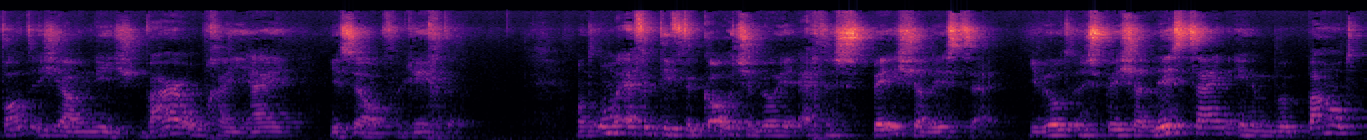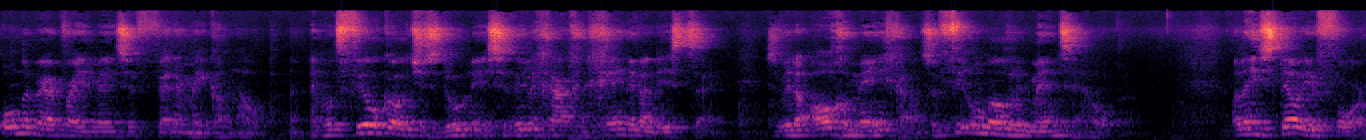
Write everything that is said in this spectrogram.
Wat is jouw niche? Waarop ga jij jezelf richten? Want om effectief te coachen wil je echt een specialist zijn. Je wilt een specialist zijn in een bepaald onderwerp waar je mensen verder mee kan helpen. En wat veel coaches doen is ze willen graag een generalist zijn. Ze willen algemeen gaan, zoveel mogelijk mensen helpen. Alleen stel je voor,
